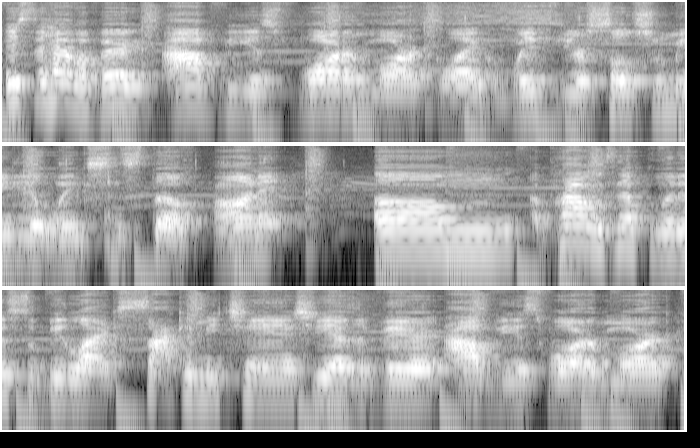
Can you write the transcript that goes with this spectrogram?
is to have a very obvious watermark like with your social media links and stuff on it. Um, a prime example of this would be like Sakami-chan. She has a very obvious watermark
